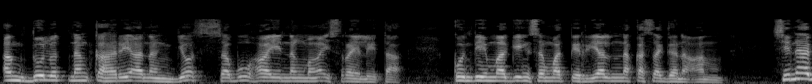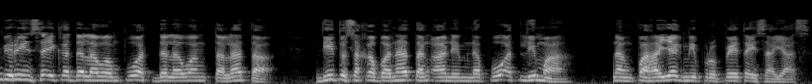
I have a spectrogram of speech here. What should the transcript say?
ang dulot ng kaharian ng Diyos sa buhay ng mga Israelita, kundi maging sa material na kasaganaan. Sinabi rin sa ikadalawampu at dalawang talata, dito sa kabanatang anim na po at lima ng pahayag ni Propeta Isayas,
